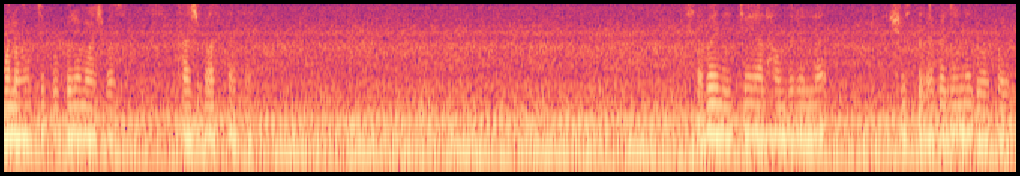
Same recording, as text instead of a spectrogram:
মনে হচ্ছে পুকুরে মাছ বাস, হাঁস বাঁচতেছে। সবাই নিশ্চয়ই আলহামদুলিল্লাহ সুস্থ থাকার জন্য দোয়া করব।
